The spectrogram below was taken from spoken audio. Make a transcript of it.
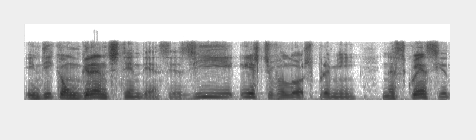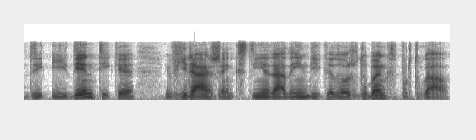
Indicam grandes tendências e estes valores, para mim, na sequência de idêntica viragem que se tinha dado em indicadores do Banco de Portugal,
